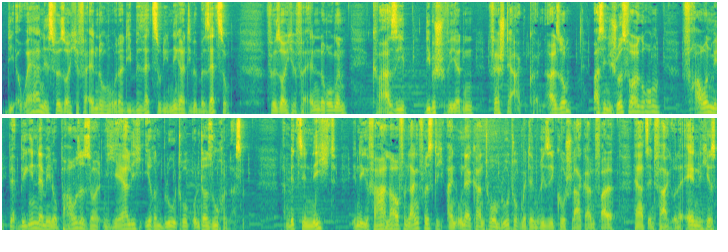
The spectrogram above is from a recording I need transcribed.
die Awareness für solche Veränderungen oder die Besetzung, die negative Besetzung für solche Veränderungen quasi die Beschwerden verstärken können. Also, was sind die Schlussfolgerungen? Frauen mit Beginn der Menopause sollten jährlich ihren Blutdruck untersuchen lassen, damit sie nicht in die Gefahr laufen, langfristig einen unerkannt hohen Blutdruck mit dem Risiko Schlaganfall, Herzinfarkt oder ähnliches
